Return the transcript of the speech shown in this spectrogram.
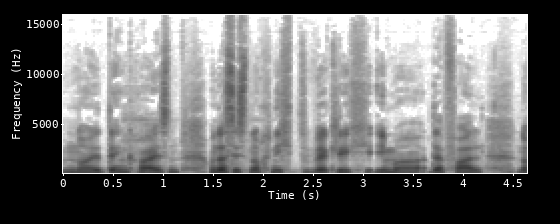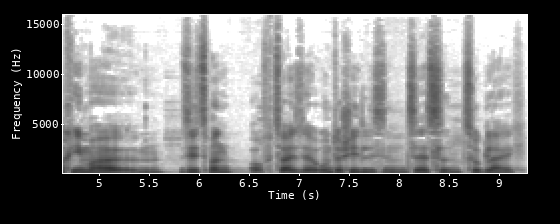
neue Denkweisen. Und das ist noch nicht wirklich immer der Fall. Noch immer ähm, sitzt man auf zwei sehr unterschiedlichen Sesseln zugleich.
